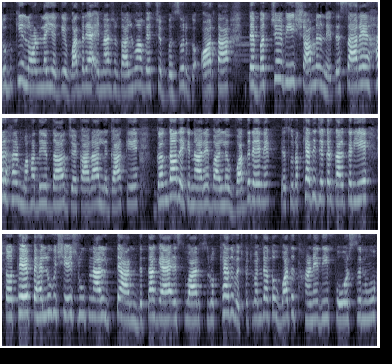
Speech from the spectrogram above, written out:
ਡੁਬਕੀ ਲਾਉਣ ਲਈ ਅੱਗੇ ਵੱਧ ਰਿਹਾ। ਇਹਨਾਂ ਸ਼ਰਧਾਲੂਆਂ ਵਿੱਚ ਬਜ਼ੁਰਗ ਔਰਤਾਂ ਤੇ ਬੱਚੇ ਵੀ ਸ਼ਾਮਿਲ ਨੇ ਤੇ ਸਾਰੇ ਹਰ ਹਰ ਮਹਾਦੇਵ ਦਾ ਜੈਕਾਰਾ ਲਗਾ ਕੇ ਗੰਗਾ ਦੇ ਕਿਨਾਰੇ ਵੱਲ ਵੱਧ ਰਹੇ ਨੇ। ਤੇ ਸੁਰੱਖਿਆ ਦੀ ਜੇਕਰ ਗੱਲ ਕਰੀਏ ਤਾਂ ਉੱਥੇ ਪਹਿਲੂ ਵਿਸ਼ੇਸ਼ ਰੂਪ ਨਾਲ ਧਿਆਨ ਦਿੱਤਾ ਗਿਆ ਹੈ। ਇਸ ਵਾਰ ਸੁਰੱਖਿਆ ਦੇ ਵਿੱਚ 55 ਤੋਂ ਵੱਧ ਥਾਣੇ ਦੀ ਫੋਰਸ ਨੂੰ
